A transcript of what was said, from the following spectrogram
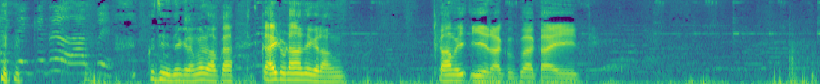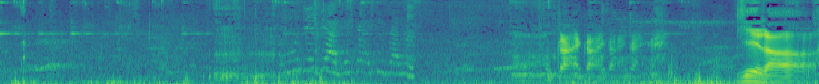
Hehehe कुछ नहीं देख रहा, मैं तो आपका काइट उड़ाना देख रहा हूँ। भाई? ये रहा कुकुआ काइट? ये रहा।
